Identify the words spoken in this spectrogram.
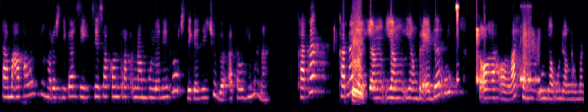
sama apa lagi yang harus dikasih? Sisa kontrak enam bulan itu harus dikasih juga atau gimana? Karena karena hmm. yang yang yang beredar nih seolah-olah yang Undang-Undang Nomor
